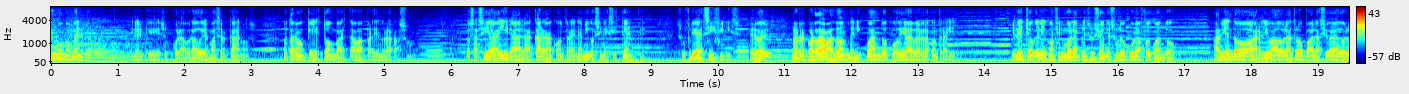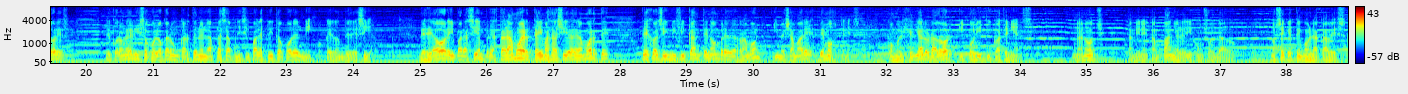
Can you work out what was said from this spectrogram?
Hubo un momento en el que sus colaboradores más cercanos notaron que Estomba estaba perdiendo la razón. Los hacía ir a la carga contra enemigos inexistentes. Sufría de sífilis, pero él no recordaba dónde ni cuándo podía haberla contraído. El hecho que le confirmó la presunción de su locura fue cuando, habiendo arribado la tropa a la ciudad de Dolores, el coronel hizo colocar un cartel en la plaza principal escrito por él mismo, que donde decía, desde ahora y para siempre, hasta la muerte y más allá de la muerte, dejo el significante nombre de Ramón y me llamaré Demóstenes, como el genial orador y político ateniense. Una noche, también en campaña, le dijo un soldado, no sé qué tengo en la cabeza,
